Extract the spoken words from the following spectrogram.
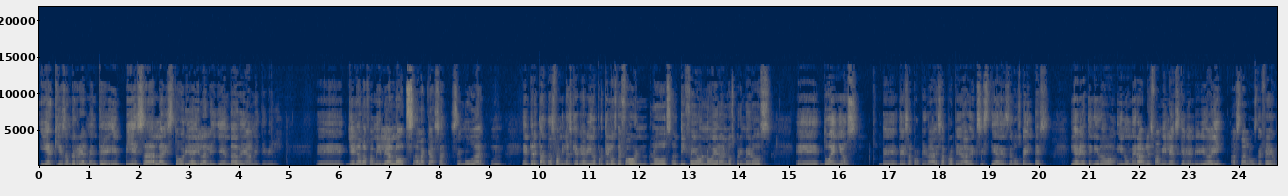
Y aquí es donde realmente empieza la historia y la leyenda de Amityville. Eh, llega la familia Lotz a la casa, se muda. Entre tantas familias que había habido, porque los Defeo, los no eran los primeros eh, dueños de, esa propiedad. Esa propiedad existía desde los 20 y había tenido innumerables familias que habían vivido ahí, hasta los Defeo.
